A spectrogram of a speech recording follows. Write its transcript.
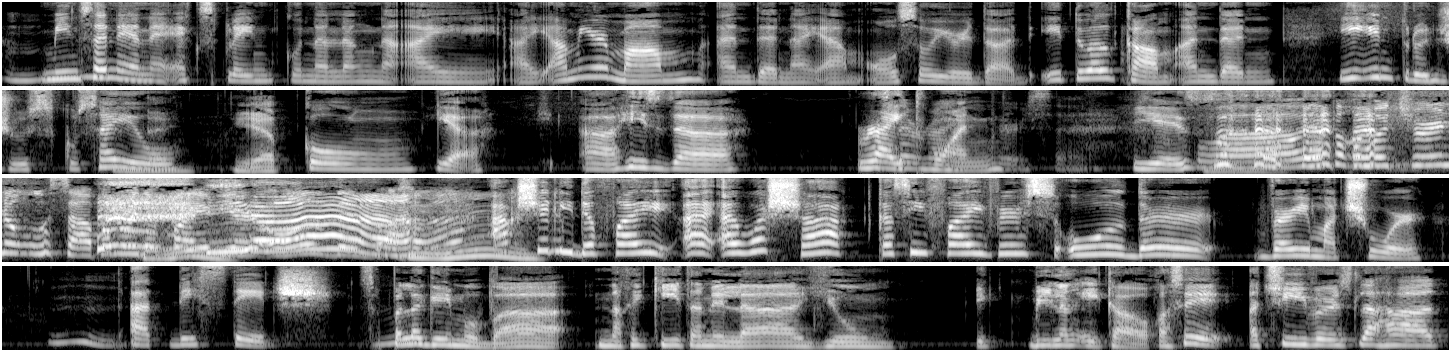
Minsan yan, I-explain ko na lang na I, I am your mom and then I am also your dad. It will come and then i-introduce ko sa'yo Yep. kung, yeah, uh, he's the right, The right one. person. Yes. Wow, napaka-mature ng usapan with a five-year-old, diba? Actually, the five, I, I was shocked kasi five years old, they're very mature. At this stage. Sa palagay mo ba, nakikita nila yung ik- bilang ikaw? Kasi achievers lahat,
